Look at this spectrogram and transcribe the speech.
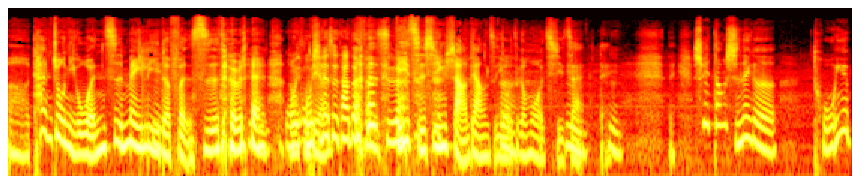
呃看重你文字魅力的粉丝，嗯、对不对？嗯、我我现在是他的粉丝，彼此欣赏，这样子有这个默契在。嗯、对，嗯、对，所以当时那个。图，因为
